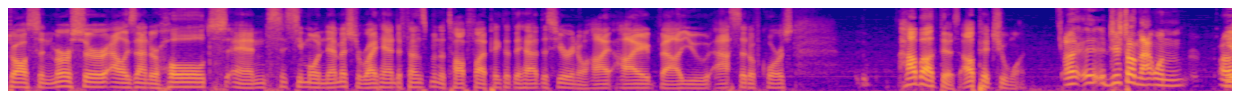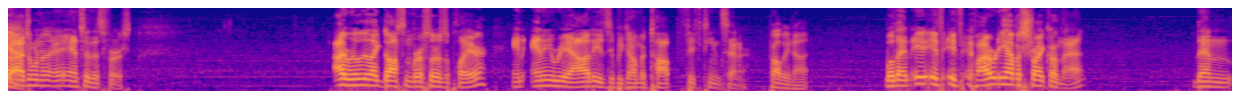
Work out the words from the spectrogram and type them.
Dawson Mercer, Alexander Holtz, and Simon Nemec, the right-hand defenseman, the top five pick that they had this year. You know, high high value asset, of course. How about this? I'll pitch you one. Uh, uh, just on that one, uh, Yeah. I just want to answer this first. I really like Dawson Mercer as a player. In any reality, has he become a top 15 center? Probably not. Well, then, if, if, if I already have a strike on that, then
